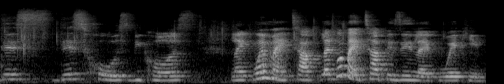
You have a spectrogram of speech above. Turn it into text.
this this hose because like when my tap like when my tap isn't like working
